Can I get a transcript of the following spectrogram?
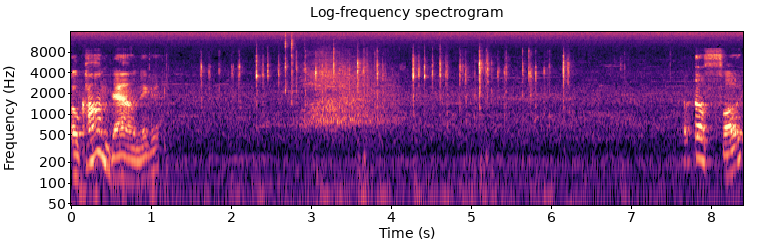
Oh, calm down, nigga. What the fuck?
